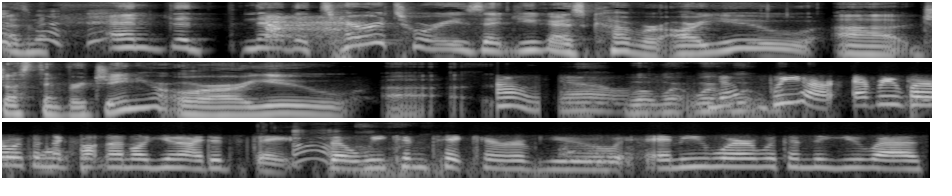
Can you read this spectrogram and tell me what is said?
That's and the, now the territories that you guys cover, are you uh, just in Virginia or are you? Uh, Oh no. Where- where- where- no, where- we are everywhere within the continental United States, Oh. so we can take care of you anywhere within the U.S.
